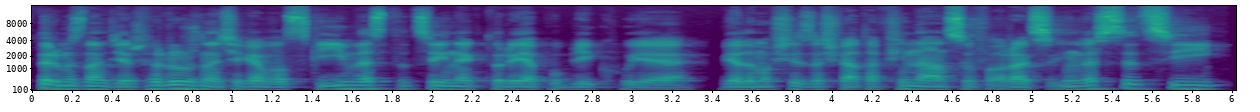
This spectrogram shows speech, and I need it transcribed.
w którym znajdziesz różne ciekawostki inwestycyjne, które ja publikuję, wiadomości ze świata finansów oraz inwestycji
